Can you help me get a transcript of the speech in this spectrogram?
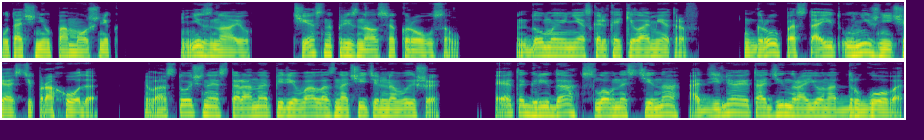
уточнил помощник. Не знаю, честно признался Кроусел. Думаю, несколько километров. Группа стоит у нижней части прохода. Восточная сторона перевала значительно выше. Эта гряда, словно стена, отделяет один район от другого.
